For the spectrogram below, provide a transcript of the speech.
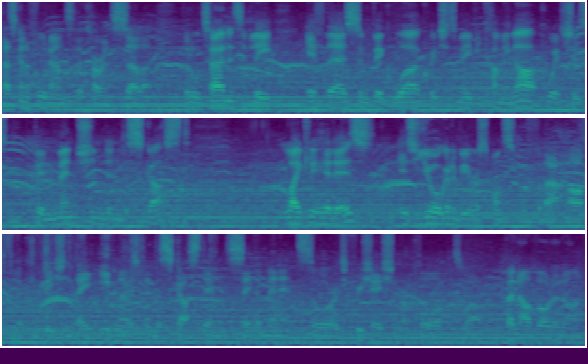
that's going to fall down to the current seller. But alternatively, if there's some big work which is maybe coming up, which has been mentioned and discussed, likelihood is is you're going to be responsible for that after the completion date, even though it's been discussed in, say, the minutes or a depreciation report as well. but not voted on.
